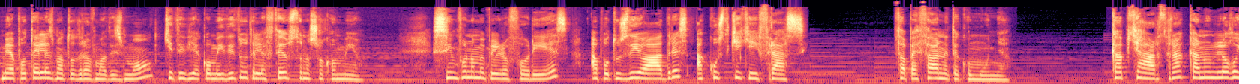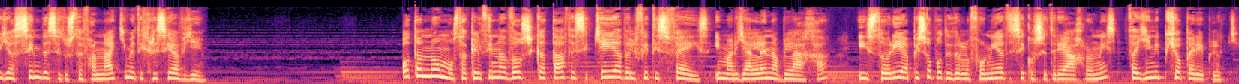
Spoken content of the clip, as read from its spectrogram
με αποτέλεσμα τον τραυματισμό και τη διακομιδή του τελευταίου στο νοσοκομείο. Σύμφωνα με πληροφορίες, από τους δύο άντρες ακούστηκε και η φράση: Θα πεθάνετε, κουμούνια. Κάποια άρθρα κάνουν λόγο για σύνδεση του Στεφανάκη με τη Χρυσή Αυγή. Όταν όμως θα κληθεί να δώσει κατάθεση και η αδελφή της Φέης, η Μαριαλένα Μπλάχα, η ιστορία πίσω από τη δολοφονία της 23χρονη θα γίνει πιο περίπλοκη.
